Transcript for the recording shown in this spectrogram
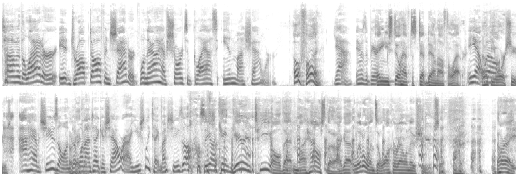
top of the ladder, it dropped off and shattered. Well, now I have shards of glass in my shower. Oh, fun. Yeah, it was a very. And you still have to step down off the ladder. Yeah, I well, hope you wore shoes. I have shoes on, okay, but when good. I take a shower, I usually take my shoes off. See, I can't guarantee all that in my house, though. I got little ones that walk around with no shoes. So. all right,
